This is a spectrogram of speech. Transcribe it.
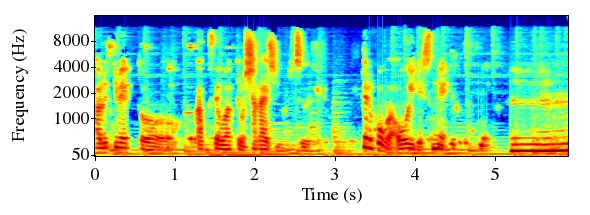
アルティメット学生終わっても社会人に続ける。ってる子が多いですね。うん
